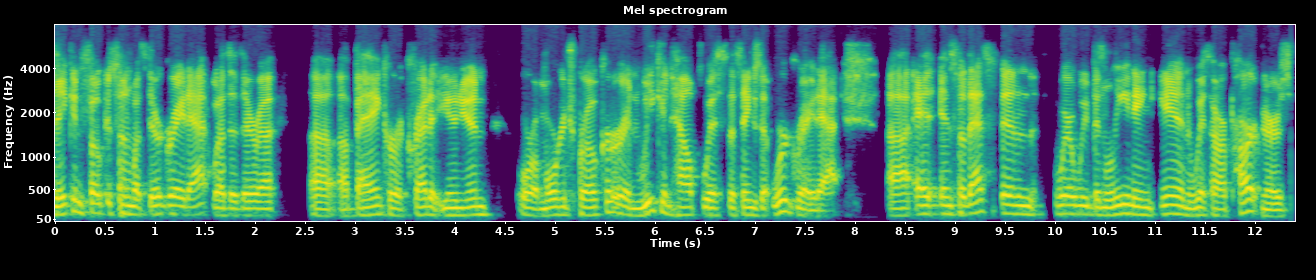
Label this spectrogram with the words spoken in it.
they can focus on what they're great at, whether they're a, a bank or a credit union or a mortgage broker, and we can help with the things that we're great at. Uh, and, and, so that's been where we've been leaning in with our partners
